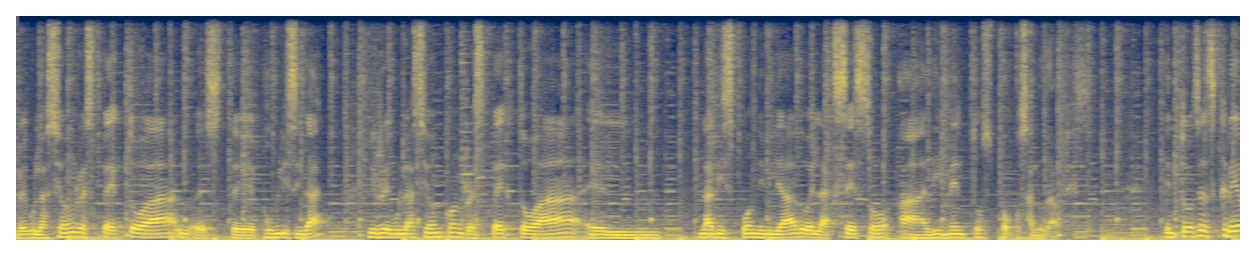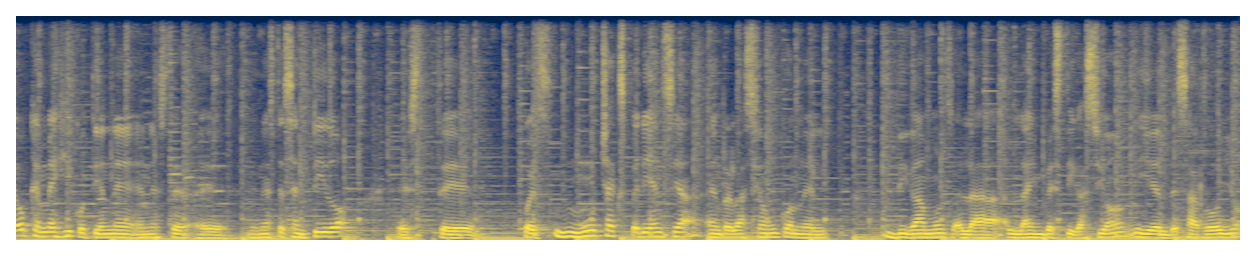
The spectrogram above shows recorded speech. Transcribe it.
regulación respecto a este, publicidad y regulación con respecto a la disponibilidad o el acceso a alimentos poco saludables. Entonces creo que México tiene en este, eh, en este sentido este, pues mucha experiencia en relación con el, digamos, la, la investigación y el desarrollo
